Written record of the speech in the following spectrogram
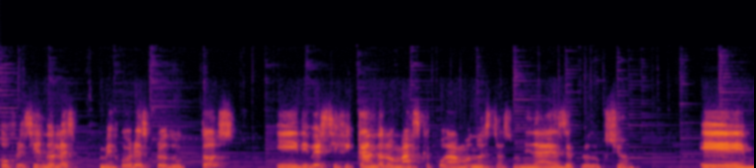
ofreciéndoles mejores productos y diversificando lo más que podamos nuestras unidades de producción. Eh,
